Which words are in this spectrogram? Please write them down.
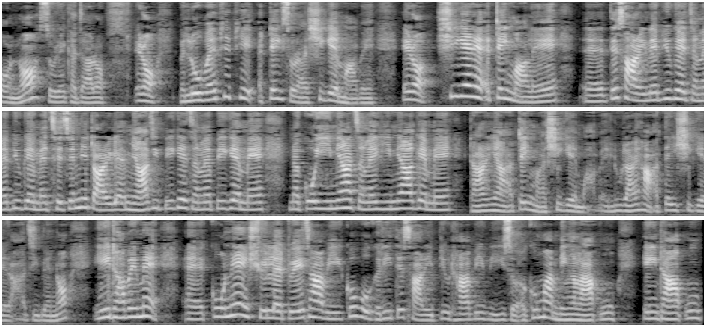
ပေါ့နော်ဆိုတဲ့ခါကျတော့အဲ့တော့ဘလို့ပဲဖြစ်ဖြစ်အတိတ်ဆိုတာရှိခဲ့မှာပဲအဲ့တော့ရှိခဲ့တဲ့အတိတ်မှာလည်းအဲတစ္ဆာတွေလည်းပြုခဲ့ခြင်းလည်းပြုခဲ့မယ်ခြေချင်းမြစ်တာတွေလည်းအများကြီးပေးခဲ့ခြင်းလည်းပေးခဲ့မယ်ငကိုရီမြခြင်းလည်းရီမြခဲ့မယ်ဒါတွေဟာအတိတ်မှာရှိခဲ့မှာပဲလူတိုင်းဟာအတိတ်ရှိခဲ့တာအကြီးပဲနော်အေးဒါပေမဲ့အဲကိုနဲ့ရွှေလက်တွဲကြပြီးကိုကိုဂတိတစ္ဆာတွေပြုထားပြီးပြီဆိုအခုမှမင်္ဂလာဦးအိမ်တော်ဦး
